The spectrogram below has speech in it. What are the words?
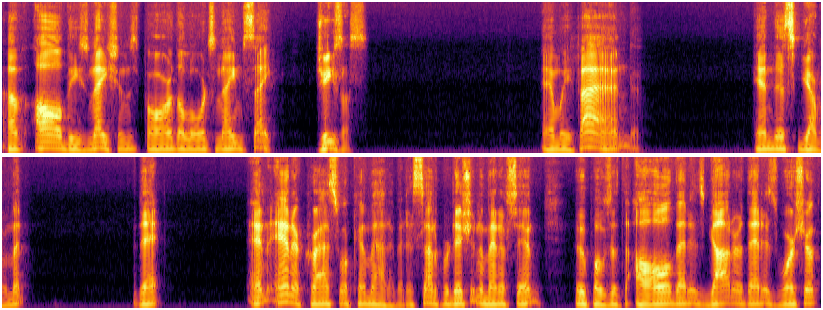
of all these nations for the Lord's name's sake, Jesus. And we find in this government that an antichrist will come out of it, a son of perdition, a man of sin, who opposeth all that is God or that is worshipped,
